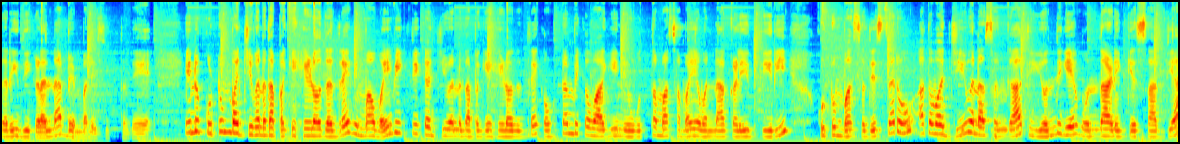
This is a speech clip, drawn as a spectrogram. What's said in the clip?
ಖರೀದಿಗಳನ್ನು ಬೆಂಬಲಿಸುತ್ತದೆ. ಇನ್ನು ಕುಟುಂಬ ಜೀವನದ ಬಗ್ಗೆ ಹೇಳೋದಾದರೆ, ನಿಮ್ಮ ವೈಯಕ್ತಿಕ ಜೀವನದ ಬಗ್ಗೆ ಹೇಳೋದಾದರೆ, ಕೌಟುಂಬಿಕವಾಗಿ ನೀವು ಉತ್ತಮ ಸಮಯವನ್ನು ಕಳೆಯುತ್ತೀರಿ. ಕುಟುಂಬ ಸದಸ್ಯರು ಅಥವಾ ಜೀವನ ಸಂಗಾತಿಯೊಂದಿಗೆ ಹೊಂದಾಣಿಕೆ ಸಾಧ್ಯ.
